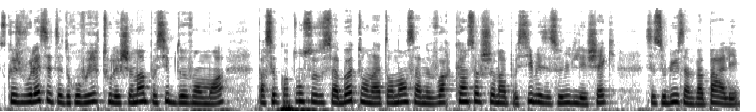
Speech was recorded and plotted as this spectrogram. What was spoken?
Ce que je voulais, c'était de rouvrir tous les chemins possibles devant moi, parce que quand on se sabote, on a tendance à ne voir qu'un seul chemin possible, et c'est celui de l'échec, c'est celui où ça ne va pas aller.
